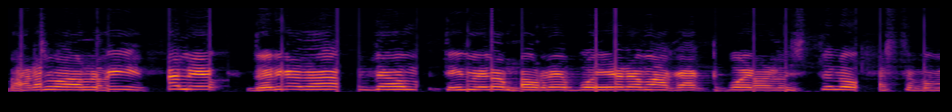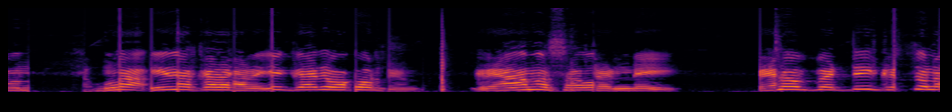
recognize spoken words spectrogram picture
భారత వాళ్ళకి దొరికదా తిని రేపు ఏరే మాకు అక్కపోయే పరిస్థితులు కష్టపడి ఇది అక్కడ ఒక గ్రామ సభ అండి. గ్రామ పెట్టి క్రిస్తుల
